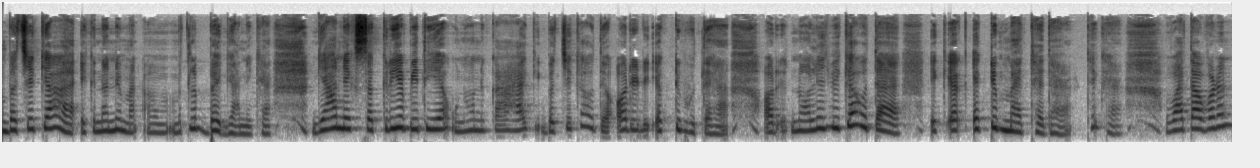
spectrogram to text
बच्चे क्या है? एक नन्हे मतलब वैज्ञानिक है। ज्ञान एक सक्रिय विधि है। उन्होंने कहा है कि बच्चे क्या होते हैं? ऑलरेडी एक्टिव होते हैं। और नॉलेज भी क्या होता है? एक एक्टिव मेथड है। ठीक है? वातावरण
